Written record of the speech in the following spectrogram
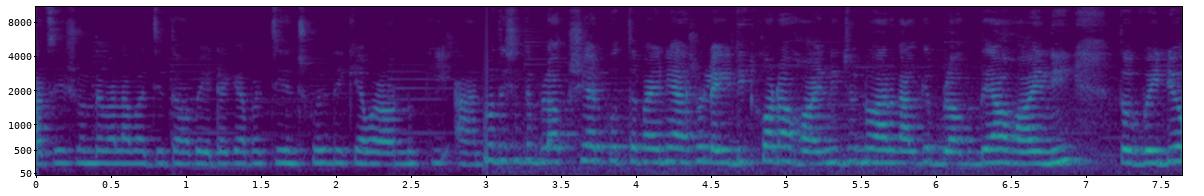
আজকে সন্ধ্যাবেলা আবার যেতে হবে এটাকে আবার চেঞ্জ করে দেখি আবার অন্য কি আন ওদের সাথে ব্লগ শেয়ার করতে পারিনি আসলে এডিট করা হয়নি জন্য আর কালকে ব্লগ দেওয়া হয়নি। তো ভিডিও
